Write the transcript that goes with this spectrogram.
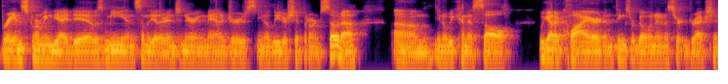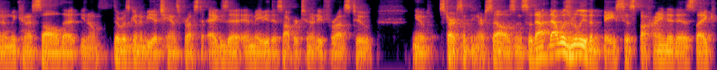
brainstorming the idea, it was me and some of the other engineering managers, you know, leadership at Orange Soda. Um, you know, we kind of saw we got acquired and things were going in a certain direction, and we kind of saw that you know there was going to be a chance for us to exit and maybe this opportunity for us to you know start something ourselves. And so that that was really the basis behind it is like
